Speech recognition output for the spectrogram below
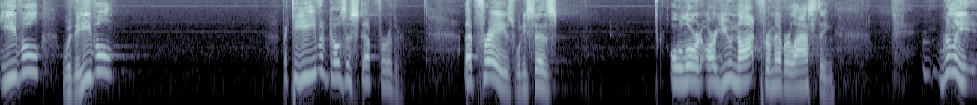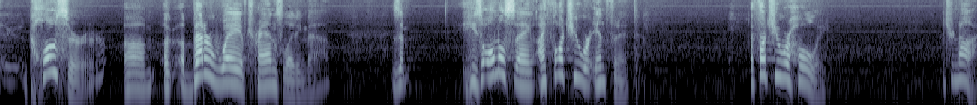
evil with evil? In fact, he even goes a step further. That phrase, when he says, Oh Lord, are you not from everlasting? Really, closer, um, a, a better way of translating that is that he's almost saying, I thought you were infinite. I thought you were holy. But you're not.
